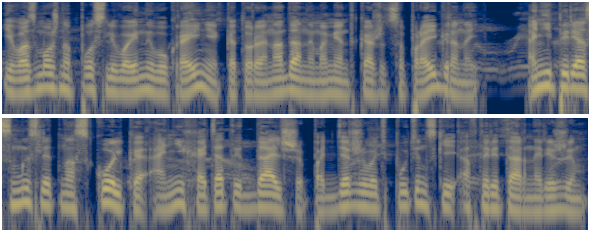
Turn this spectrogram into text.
и, возможно, после войны в Украине, которая на данный момент кажется проигранной, они переосмыслят, насколько они хотят и дальше поддерживать путинский авторитарный режим.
